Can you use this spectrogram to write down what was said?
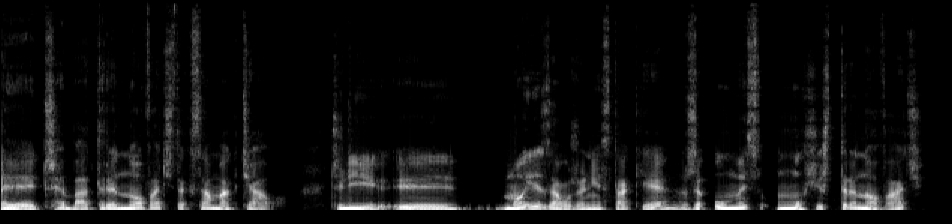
E, Trzeba trenować tak samo jak ciało. Czyli y, moje założenie jest takie, że umysł musisz trenować,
